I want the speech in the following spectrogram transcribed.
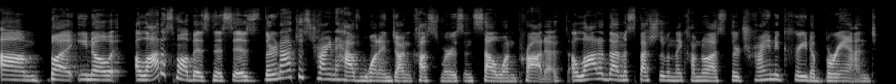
Um, but you know, a lot of small businesses, they're not just trying to have one and done customers and sell one product. A lot of them, especially when they come to us, they're trying to create a brand.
